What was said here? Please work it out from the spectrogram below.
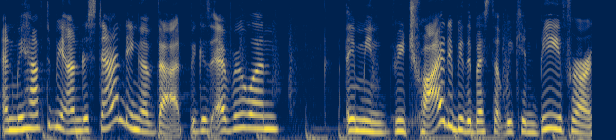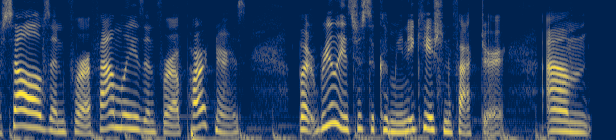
And we have to be understanding of that because everyone. I mean, we try to be the best that we can be for ourselves and for our families and for our partners, but really it's just a communication factor. Um,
